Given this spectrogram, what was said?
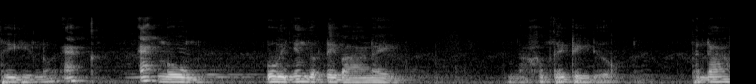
thì hiện nói ác ác ngôn. Bởi vì nhân vật đề bà này là không thể trị được. Thành ra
